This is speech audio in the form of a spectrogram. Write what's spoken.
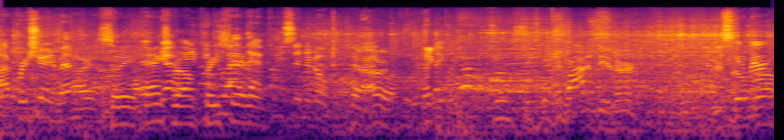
I appreciate it, man. All right, sweet. Thanks, Yeah, bro. and if you Appreciate have it. that, please send it over. All right. Thank you. Indeed, her. This little girl.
